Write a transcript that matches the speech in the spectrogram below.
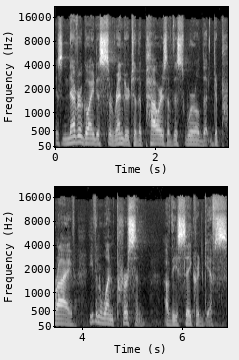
is never going to surrender to the powers of this world that deprive even one person of these sacred gifts.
